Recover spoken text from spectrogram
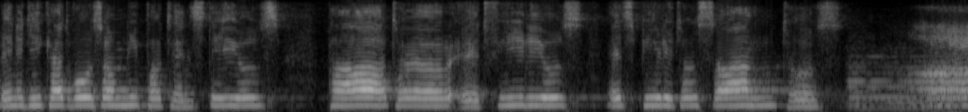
Benedicat vos omnipotens Deus, Pater et Filius et Spiritus Sanctus. Amen.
